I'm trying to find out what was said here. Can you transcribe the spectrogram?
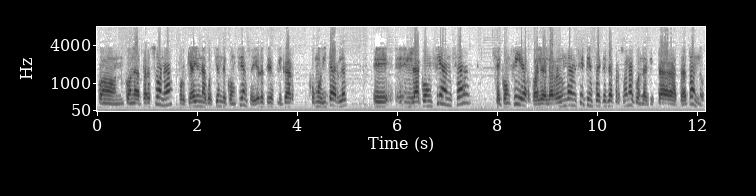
con, con la persona, porque hay una cuestión de confianza, y ahora te voy a explicar cómo evitarla. Eh, en la confianza se confía, vale la redundancia, y piensa que es la persona con la que está tratando.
